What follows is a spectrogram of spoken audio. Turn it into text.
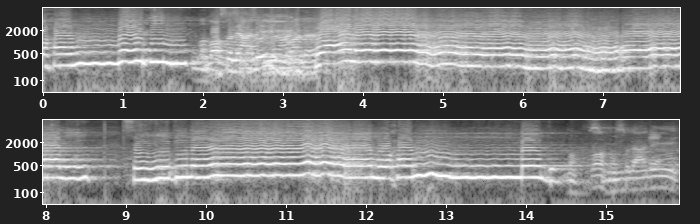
محمد الله صل عليه وعلى آل سيدنا محمد. اللهم صل عليه.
